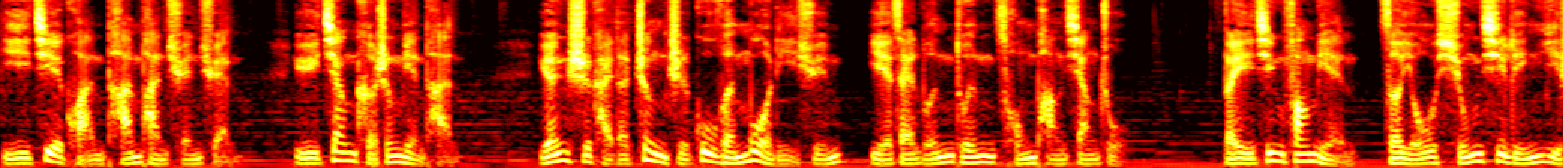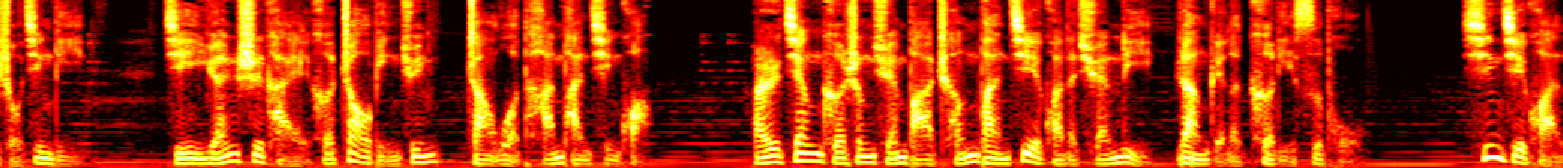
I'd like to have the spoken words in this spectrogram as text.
以借款谈判全权。与江克生面谈，袁世凯的政治顾问莫礼询也在伦敦从旁相助。北京方面则由熊希龄一手经理，仅袁世凯和赵秉钧掌握谈判情况，而江克生选把承办借款的权利让给了克里斯普。新借款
